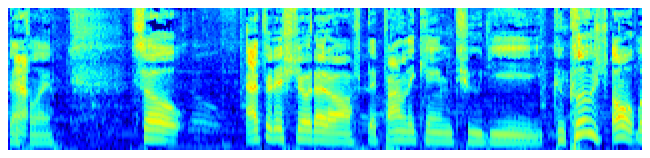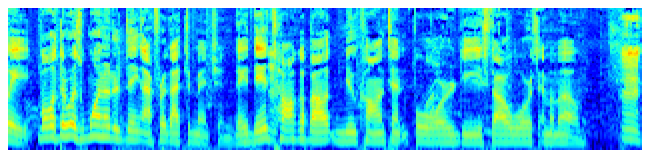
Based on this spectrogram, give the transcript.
definitely. So after they showed that off, they finally came to the conclusion. Oh wait, well there was one other thing I forgot to mention. They did talk about new content for the Star Wars MMO, Mm.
